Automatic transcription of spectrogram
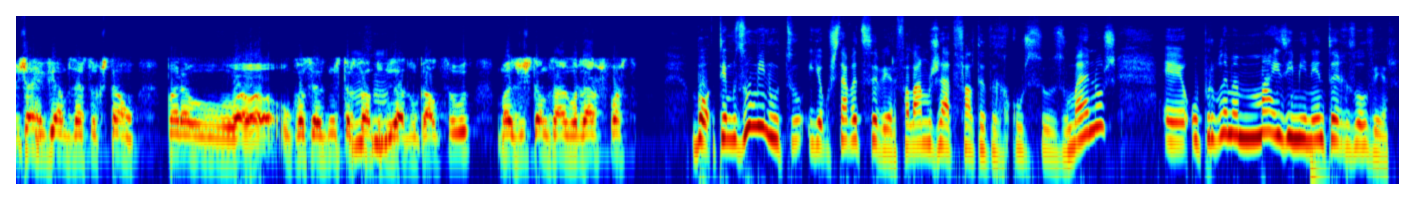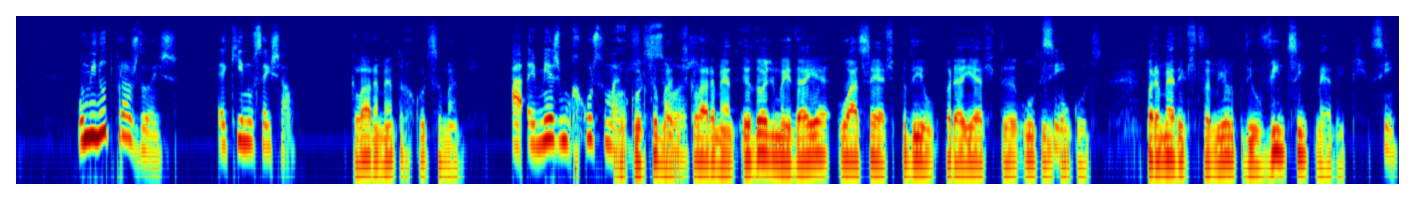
já enviamos esta questão para o, o Conselho de Administração uhum. da Unidade Local de Saúde, mas estamos a aguardar a resposta. Bom, temos um minuto e eu gostava de saber, falámos já de falta de recursos humanos, é o problema mais iminente a resolver. Um minuto para os dois, aqui no Seixal. Claramente recursos humanos. Ah, é mesmo recursos humanos? Recursos humanos, claramente. Eu dou-lhe uma ideia, o ACES pediu para este último Sim. concurso, para médicos de família, pediu 25 médicos. Sim.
